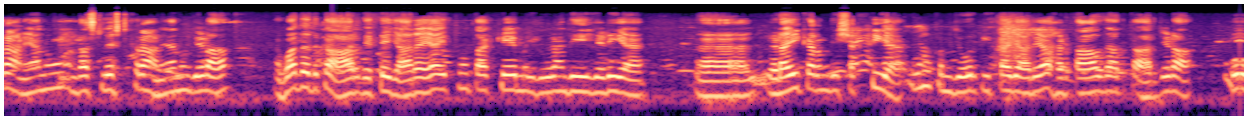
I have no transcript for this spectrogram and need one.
ਘਰਾਣਿਆਂ ਨੂੰ ਇੰਡਸਟਰੀਲਿਸਟ ਘਰਾਣਿਆਂ ਨੂੰ ਜਿਹੜਾ ਵੱਧ ਅਧਿਕਾਰ ਦਿੱਤੇ ਜਾ ਰਹੇ ਆ ਇੱਥੋਂ ਤੱਕ ਕਿ ਮਜ਼ਦੂਰਾਂ ਦੀ ਜਿਹੜੀ ਹੈ ਅ, ਲੜਾਈ ਕਰਨ ਦੀ ਸ਼ਕਤੀ ਹੈ ਉਹਨੂੰ ਕਮਜ਼ੋਰ ਕੀਤਾ ਜਾ ਰਿਹਾ ਹੜਤਾਲ ਦਾ ਅਧਿਕਾਰ ਜਿਹੜਾ ਉਹ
